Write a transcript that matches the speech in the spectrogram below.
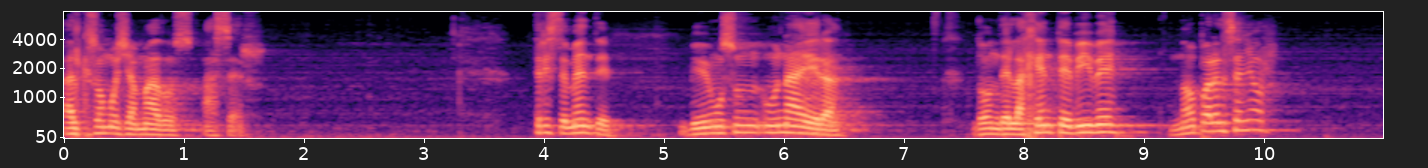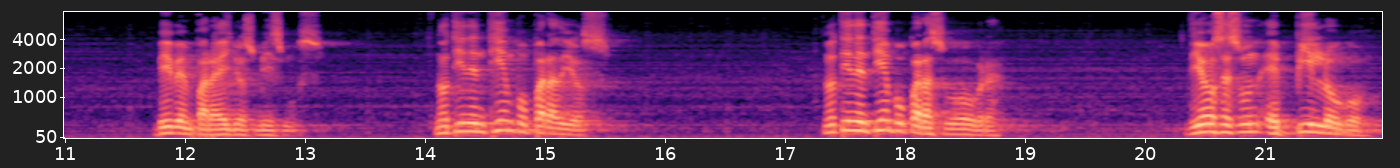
al que somos llamados a hacer. Tristemente, vivimos una era donde la gente vive no para el Señor, viven para ellos mismos. No tienen tiempo para Dios. No tienen tiempo para su obra. Dios es un epílogo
